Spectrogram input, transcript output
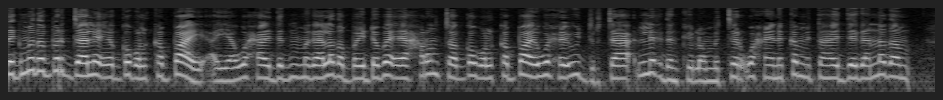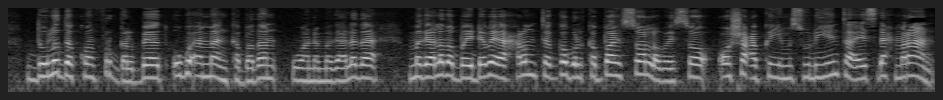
degmada bardaale ee gobolka baay ayaa waxaa magaalada baydhabo ee xarunta gobolka baay waxay u jirtaa lixdan kilomitir waxayna ka mid tahay deegaanada dowladda koonfur galbeed ugu ammaanka badan waana magaalada magaalada baydhabo ee xarunta gobolka baay soo labayso oo shacabka iyo mas'uuliyiinta ay isdhex maraan.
